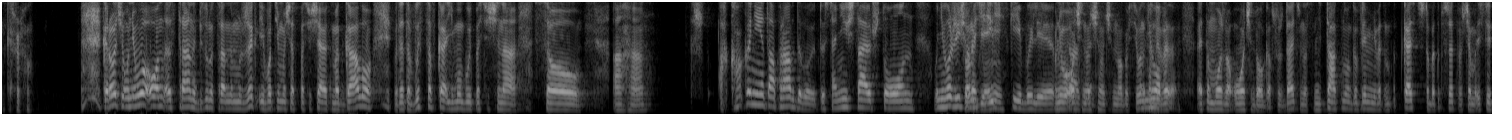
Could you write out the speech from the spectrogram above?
Girl. Короче, у него он странный, безумно странный мужик, и вот ему сейчас посвящают Мэтт Галу, вот эта выставка ему будет посвящена, so, ага. Ш- А как они это оправдывают? То есть они считают, что он... У него же еще он гений. расистские были У него очень-очень-очень много всего. У На самом него- деле, это можно очень долго обсуждать. У нас не так много времени в этом подкасте, чтобы это обсуждать. Вообще, если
